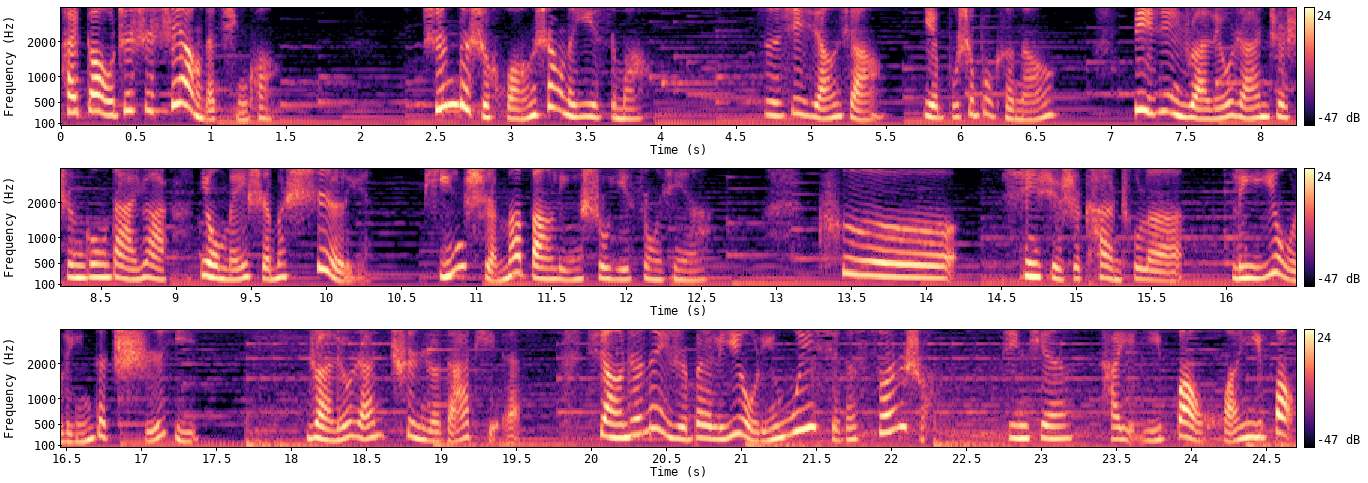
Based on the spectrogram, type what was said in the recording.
还告知是这样的情况，真的是皇上的意思吗？仔细想想，也不是不可能，毕竟阮流然这深宫大院又没什么势力。凭什么帮林淑仪送信啊？可兴许是看出了李有林的迟疑，阮流然趁热打铁，想着那日被李有林威胁的酸爽，今天他也一报还一报。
